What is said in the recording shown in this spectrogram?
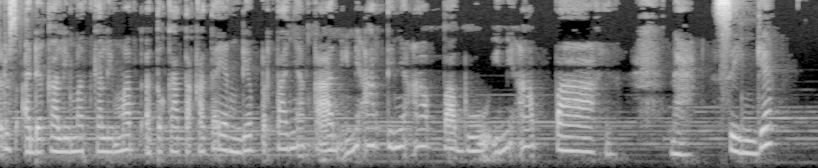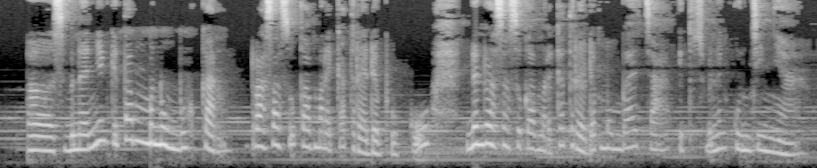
Terus ada kalimat-kalimat atau kata-kata yang dia pertanyakan. Ini artinya apa bu? Ini apa? Nah sehingga uh, sebenarnya kita menumbuhkan rasa suka mereka terhadap buku dan rasa suka mereka terhadap membaca. Itu sebenarnya kuncinya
